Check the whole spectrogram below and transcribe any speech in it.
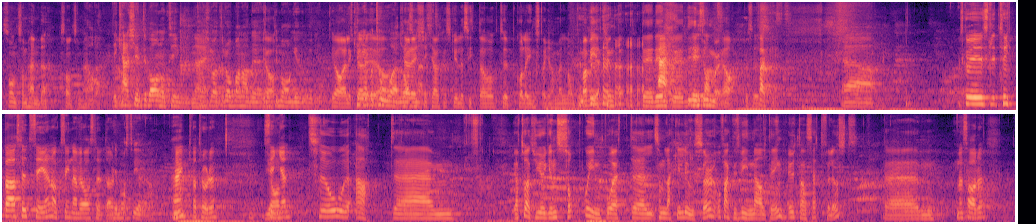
sånt som händer. Sånt som händer. Det kanske inte var någonting. Nej. kanske var att Robban hade Ja. ont i magen. Och Ja, eller Springa på toa eller ja, helst. kanske skulle sitta och typ kolla Instagram eller någonting. Man vet ju inte. Det, det, Nej, det, det, det är inte omöjligt. Ja, precis. Faktiskt. Eh, Ska vi tippa slutserien också innan vi avslutar? det måste vi göra. Hank, vad tror du? Singel? Jag tror att... ehm, jag tror att Jürgen Sopp går in på ett eh, som lucky loser och faktiskt vinner allting utan setförlust. Um, Men sa du?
